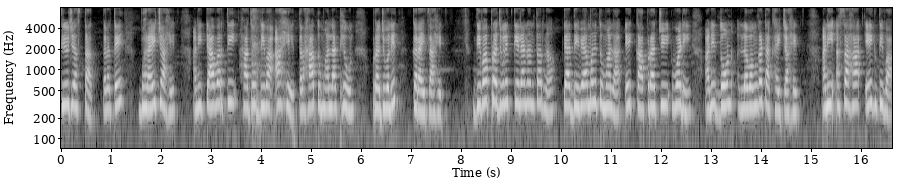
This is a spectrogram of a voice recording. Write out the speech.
तीळ जे असतात तर ते भरायचे आहेत. आणि त्यावरती हा जो दिवा आहे तर हा तुम्हाला ठेवून प्रज्वलित करायचा आहे. दिवा प्रज्वलित केल्यानंतरनं त्या दिव्यामध्ये तुम्हाला एक कापराची वडी आणि दोन लवंग टाकायचे आहेत. आणि असा हा एक दिवा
